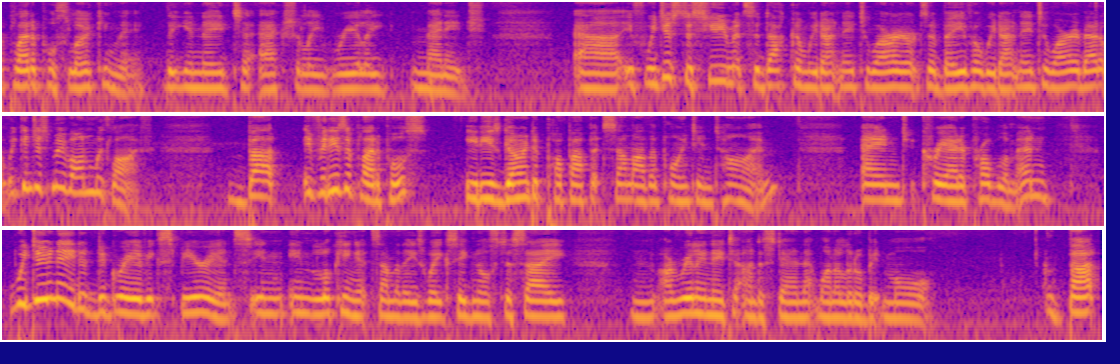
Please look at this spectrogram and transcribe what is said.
a platypus lurking there that you need to actually really manage. Uh, if we just assume it's a duck and we don't need to worry, or it's a beaver, we don't need to worry about it, we can just move on with life. But if it is a platypus, it is going to pop up at some other point in time and create a problem. And we do need a degree of experience in, in looking at some of these weak signals to say, mm, I really need to understand that one a little bit more. But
